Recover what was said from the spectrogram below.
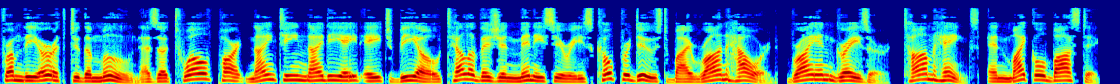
From the Earth to the Moon is a 12-part 1998 HBO television miniseries co-produced by Ron Howard, Brian Grazer, Tom Hanks, and Michael Bostick,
